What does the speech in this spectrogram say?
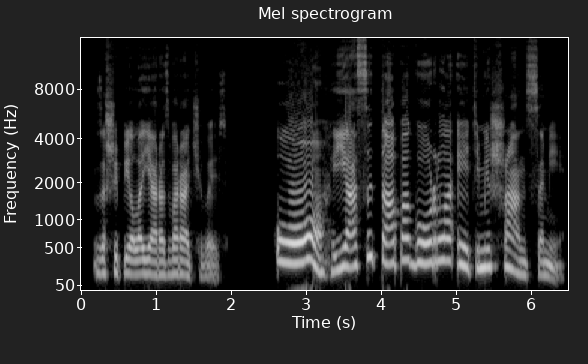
— зашипела я, разворачиваясь. «О, я сыта по горло этими шансами!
